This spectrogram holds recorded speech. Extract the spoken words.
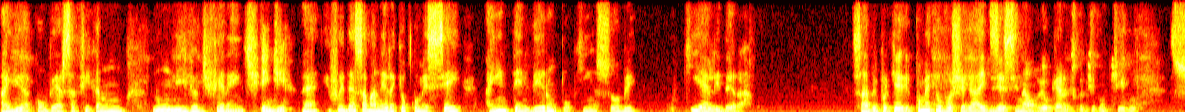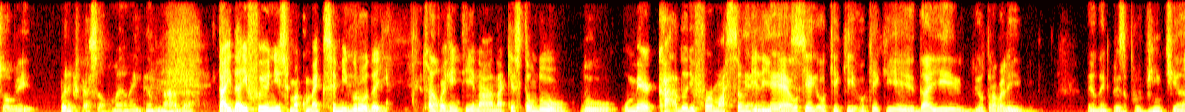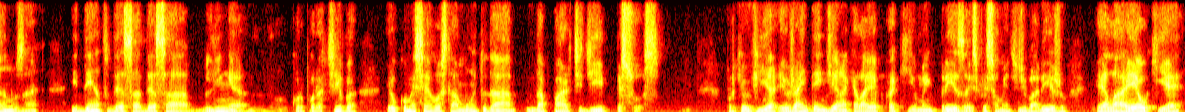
aí a conversa fica num, num nível diferente. Entendi. Né? E foi dessa maneira que eu comecei a entender um pouquinho sobre o que é liderar. Sabe? Porque como é que eu vou chegar e dizer assim, não, eu quero discutir contigo sobre planificação, mas eu não entendo nada. Tá, e daí foi o início, mas como é que você migrou daí? Só para a gente ir na, na questão do, do o mercado de formação é, de líderes. É, o que, o que, que, o que, que daí eu trabalhei dentro da empresa por 20 anos, né? E dentro dessa, dessa linha corporativa, eu comecei a gostar muito da, da parte de pessoas. Porque eu via, eu já entendia naquela época que uma empresa, especialmente de varejo, ela é o que é,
